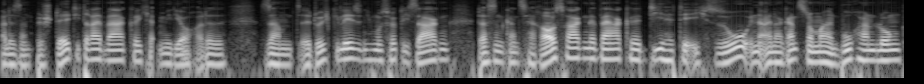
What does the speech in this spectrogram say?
allesamt bestellt, die drei Werke. Ich habe mir die auch allesamt äh, durchgelesen. Ich muss wirklich sagen, das sind ganz herausragende Werke. Die hätte ich so in einer ganz normalen Buchhandlung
